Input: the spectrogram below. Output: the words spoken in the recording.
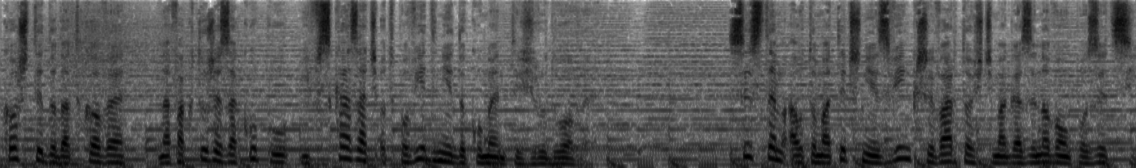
Koszty dodatkowe na fakturze zakupu i wskazać odpowiednie dokumenty źródłowe. System automatycznie zwiększy wartość magazynową pozycji,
